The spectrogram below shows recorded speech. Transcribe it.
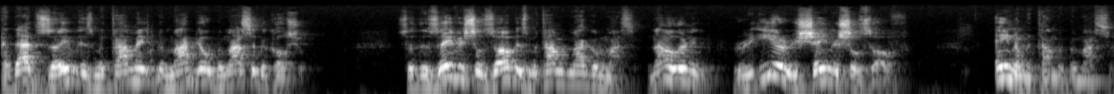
And that Zayv is Metame B'mago B'masa B'kolshu. So the Zayve Shel Zov is Metame B'mago B'masa. Now learning Re'ir Rishena Shel Zov, Eina Metame B'Masa.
